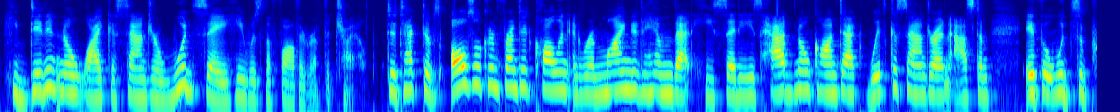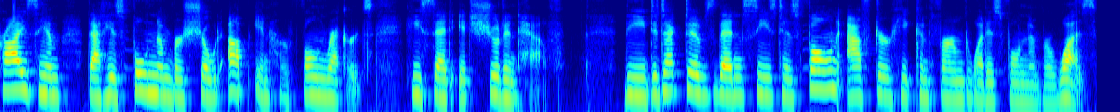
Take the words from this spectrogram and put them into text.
he didn't know why Kassanndra would say he was the father of the child. Detectives also confronted Colin and reminded him that he said he's had no contact with Kassanndra and asked him if it would surprise him that his phone number showed up in her phone records. He said it shouldn't have. The detectives then seized his phone after he confirmed what his phone number was.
